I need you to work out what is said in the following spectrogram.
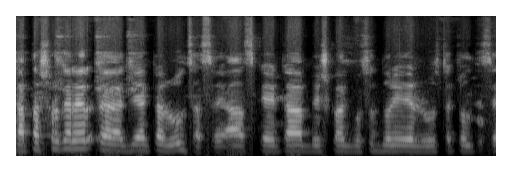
কাতার সরকারের যে একটা রুলস আছে, আজকে এটা বেশ কয়েক বছর ধরে এর রুলসটা চলতেছে।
